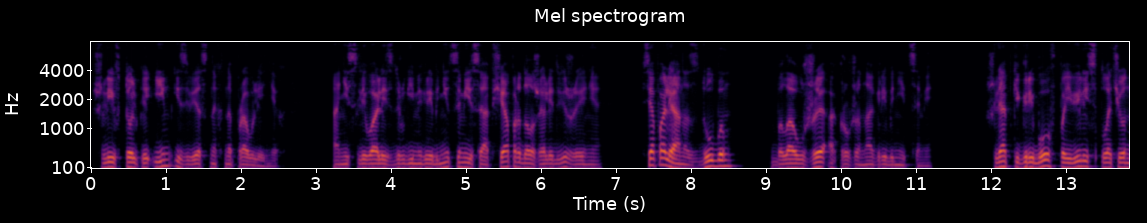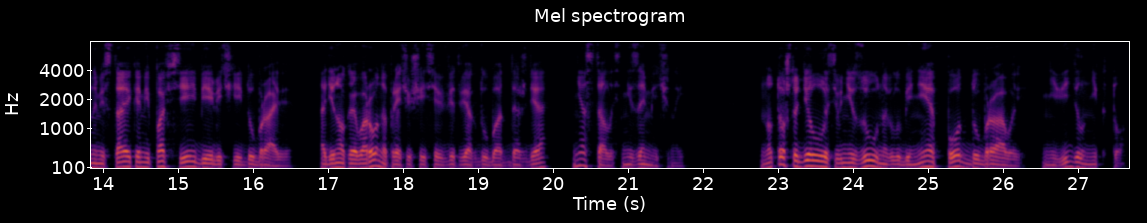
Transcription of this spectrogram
шли в только им известных направлениях. Они сливались с другими грибницами и сообща продолжали движение. Вся поляна с дубом была уже окружена грибницами. Шляпки грибов появились сплоченными стайками по всей Беличьей Дубраве. Одинокая ворона, прячущаяся в ветвях дуба от дождя, не осталась незамеченной. Но то, что делалось внизу, на глубине, под Дубравой, не видел никто.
